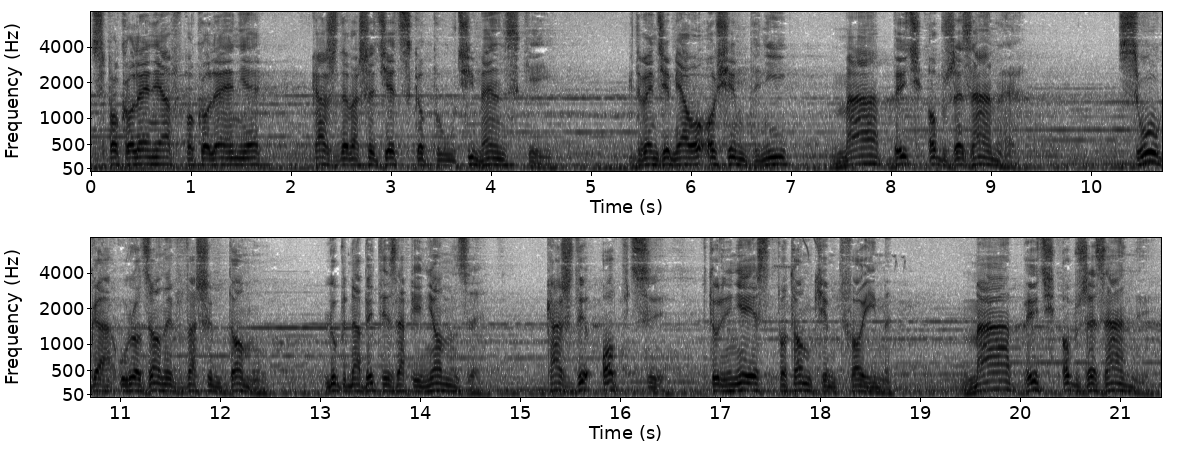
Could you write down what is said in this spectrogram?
Z pokolenia w pokolenie każde Wasze dziecko płci męskiej, gdy będzie miało osiem dni, ma być obrzezane. Sługa urodzony w waszym domu lub nabyty za pieniądze, każdy obcy, który nie jest potomkiem twoim, ma być obrzezany.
